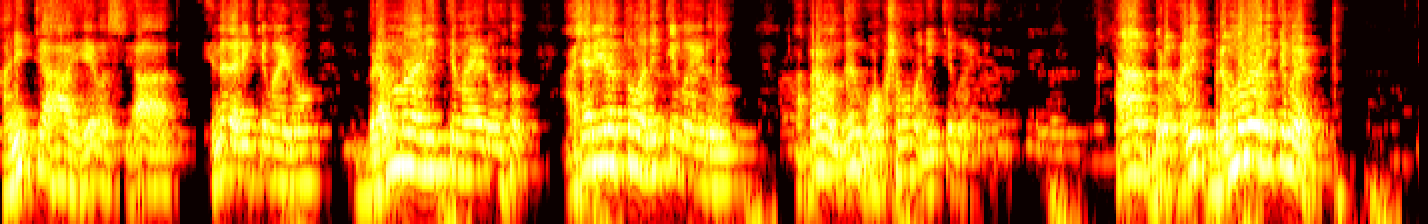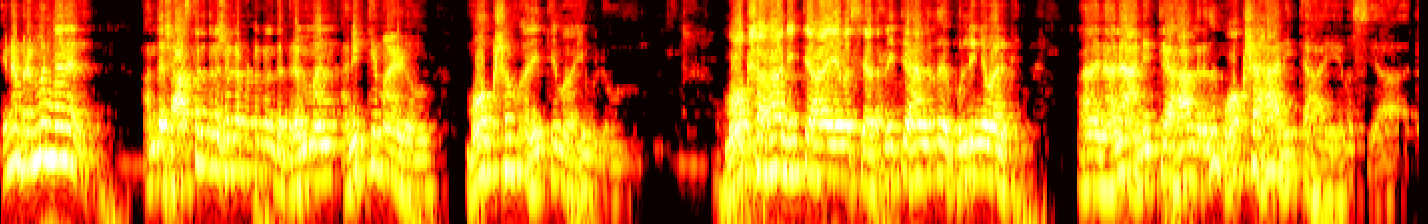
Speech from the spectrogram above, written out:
அனித்யா ஏவ சாத் என்னது அனித்தியமாயிடும் பிரம்ம அனித்தியமாயிடும் அசரீரத்துவம் அனித்தியமாயிடும் அப்புறம் வந்து மோட்சமும் அனித்தியமாயிடும் ஆஹ் பிரம்மனும் அனித்தியமாயிடும் ஏன்னா பிரம்மன் தானே அது? அந்த சாஸ்திரத்துல சொல்லப்பட்டிருக்கிற அந்த பிரம்மன் அனித்தியமாயிடும் மோக்ஷம் அனித்தியமாகிவிடும் மோக்ஷா அனித்யா ஏவ சாத் அனித்யாங்கிறது புல்லிங்கமா இருக்கு அதனால அனித்யாங்கிறது மோக்ஷா அனித்யா ஏவ சாத்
